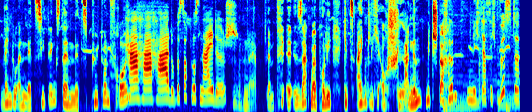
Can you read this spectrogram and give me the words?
Wenn du an Netzi denkst, dein Netzpython-Freund? Ha, ha, du bist doch bloß neidisch. Naja, ähm, äh, sag mal, Polly, gibt's eigentlich auch Schlangen mit Stacheln? Nicht, dass ich wüsste.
